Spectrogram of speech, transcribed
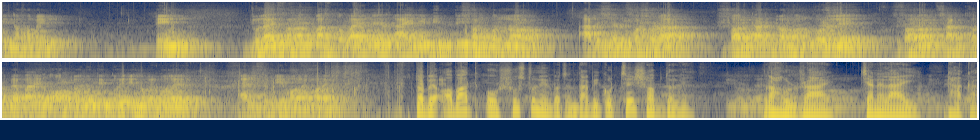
নিতে হবে। তিন জুলাই সনদ বাস্তবায়নের আইনি ভিত্তি সম্পন্ন আদেশের খসড়া সরকার গ্রহণ করলে সনদ স্বাক্ষর ব্যাপারে অগ্রগতি তৈরি হবে বলে এনসিপি মনে করে। তবে অবাধ ও সুষ্ঠু নির্বাচন দাবি করছে সব দলই। Rahul Roy, channel I, Dhaka.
